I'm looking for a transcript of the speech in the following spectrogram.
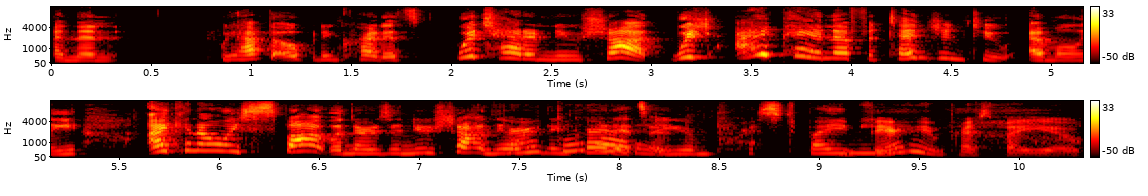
And then we have the opening credits, which had a new shot, which I pay enough attention to, Emily. I can always spot when there's a new shot in the Very opening credits. Are you impressed by I'm me? very impressed by you.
